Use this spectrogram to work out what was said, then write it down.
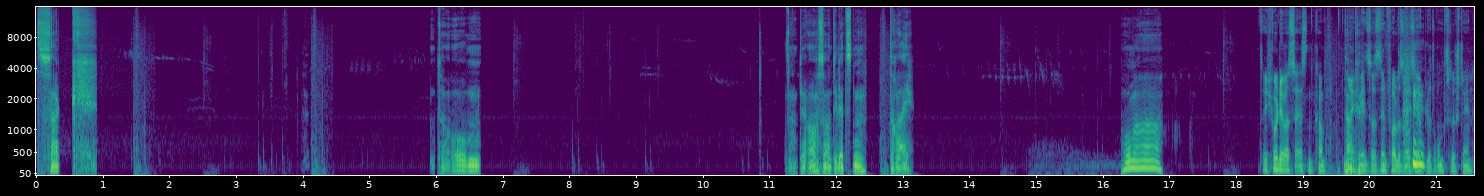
Zack. Da oben. Und der auch so. Und die letzten drei. Hunger. So, ich hol dir was zu essen. Komm, mach ich Danke. wenigstens was Sinnvolles aus, hier blöd rumzustehen.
